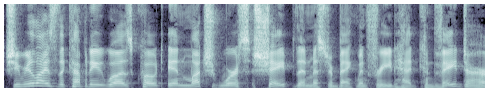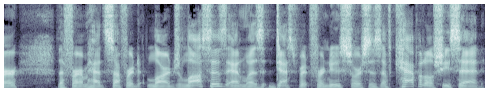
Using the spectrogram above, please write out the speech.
she realized the company was, quote, in much worse shape than Mr. Bankman Fried had conveyed to her. The firm had suffered large losses and was desperate for new sources of capital, she said.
